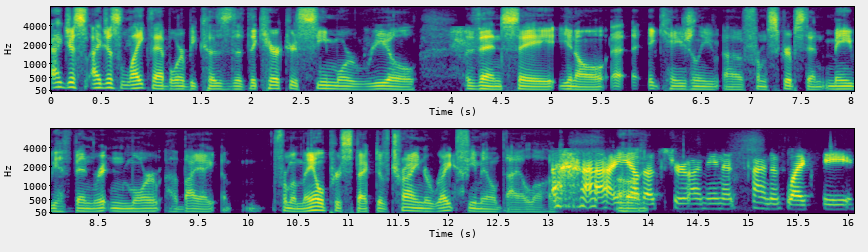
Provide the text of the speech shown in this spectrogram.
I, just I just like that more because the the characters seem more real than say you know uh, occasionally uh, from scripts that maybe have been written more uh, by a, from a male perspective trying to write female dialogue yeah uh, that's true i mean it's kind of like the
